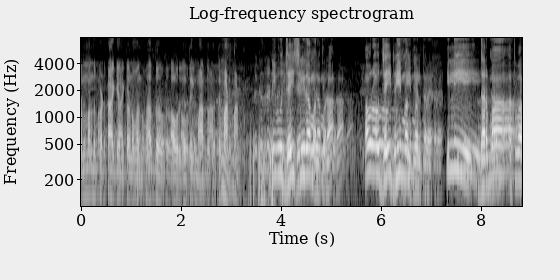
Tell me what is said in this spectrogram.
ಸಂಬಂಧಪಟ್ಟಾಗೆ ಅಂತ ಅನ್ನುವಂಥದ್ದು ಅವ್ರ ಜೊತೆಗೆ ಮಾತುಕತೆ ಮಾಡ್ತಾರೆ. ನೀವು ಜೈ ಶ್ರೀರಾಮ್ ಅಂತೀರಾ? ಅವರು ಜೈ ಭೀಮ್ ಅಂತ ಹೇಳ್ತಾರೆ. ಇಲ್ಲಿ ಧರ್ಮ ಅಥವಾ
